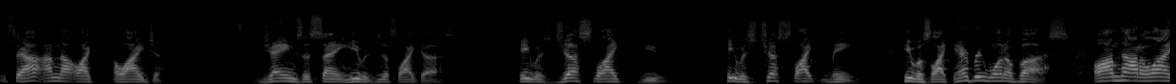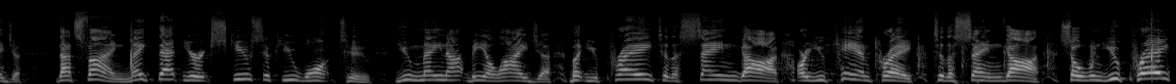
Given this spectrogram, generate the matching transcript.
You say, I'm not like Elijah. James is saying he was just like us. He was just like you. He was just like me. He was like every one of us. Oh, I'm not Elijah. That's fine. Make that your excuse if you want to. You may not be Elijah, but you pray to the same God, or you can pray to the same God. So when you pray,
